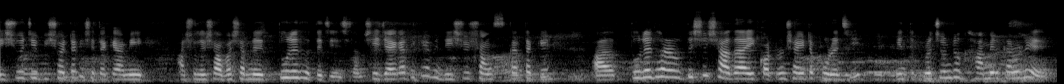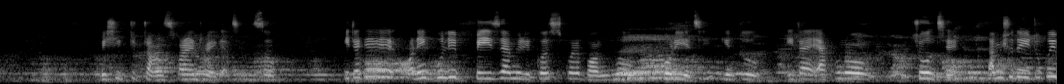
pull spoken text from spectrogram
দেশীয় যে বিষয়টাকে সেটাকে আমি আসলে সবার সামনে তুলে ধরতে চেয়েছিলাম। সেই জায়গা থেকে আমি দেশীয় সংস্কারটাকে তুলে ধরার উদ্দেশ্যে সাদা এই কটন শাড়িটা পরেছি, কিন্তু প্রচণ্ড ঘামের কারণে বেশি একটু ট্রান্সপারেন্ট হয়ে গেছে। সো এটাকে অনেকগুলি পেজে আমি রিকোয়েস্ট করে বন্ধ করিয়েছি, কিন্তু এটা এখনও চলছে। আমি শুধু এইটুকুই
